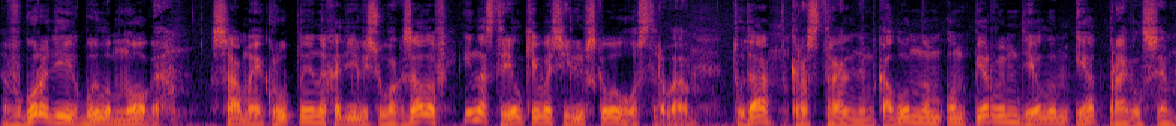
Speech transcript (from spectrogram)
В городе их было много. Самые крупные находились у вокзалов и на стрелке Васильевского острова. Туда, к растральным колоннам, он первым делом и отправился.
